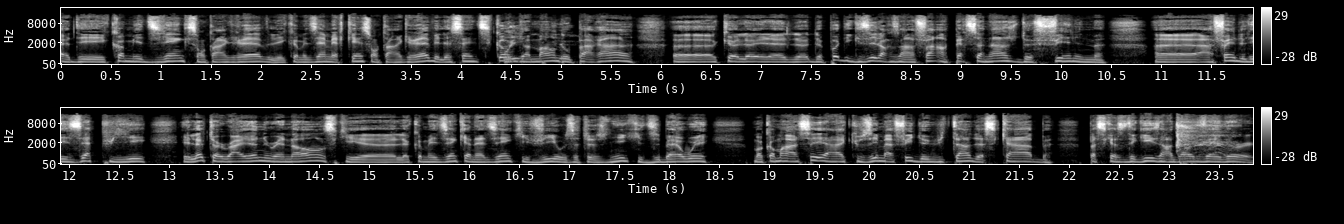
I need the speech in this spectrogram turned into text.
euh, des comédiens qui sont en grève, les comédiens américains sont en grève, et le syndicat Oui. demande aux parents euh, que le, le- de pas déguiser leurs enfants en personnages de films euh, afin de les appuyer. Et là, tu as Ryan Reynolds, qui est euh, le comédien canadien qui vit aux États-Unis, qui dit, ben oui, m'a commencé à accuser ma fille de 8 ans de scab parce qu'elle se déguise en Darth Vader.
